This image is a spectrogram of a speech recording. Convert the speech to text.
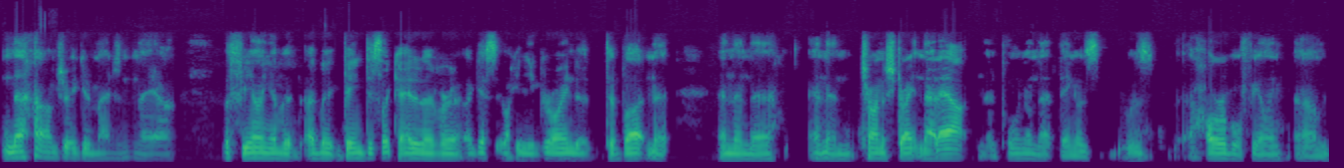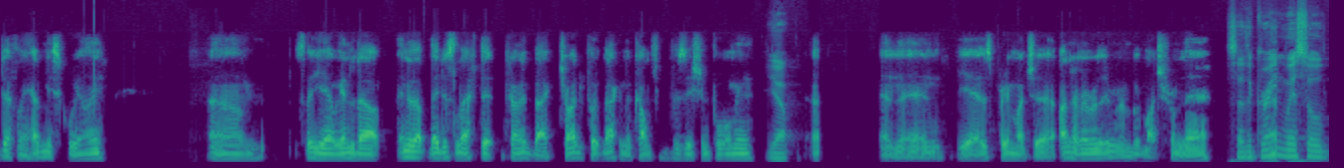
No, I'm sure you can imagine the uh, the feeling of it, of it being dislocated over, I guess, like in your groin to, to button it, and then the and then trying to straighten that out and pulling on that thing was was a horrible feeling. Um, definitely had me squealing. Um, so yeah, we ended up ended up they just left it kind of back, tried to put it back in a comfortable position for me, Yep. And then yeah, it was pretty much a. I don't really remember much from there. So the green whistle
